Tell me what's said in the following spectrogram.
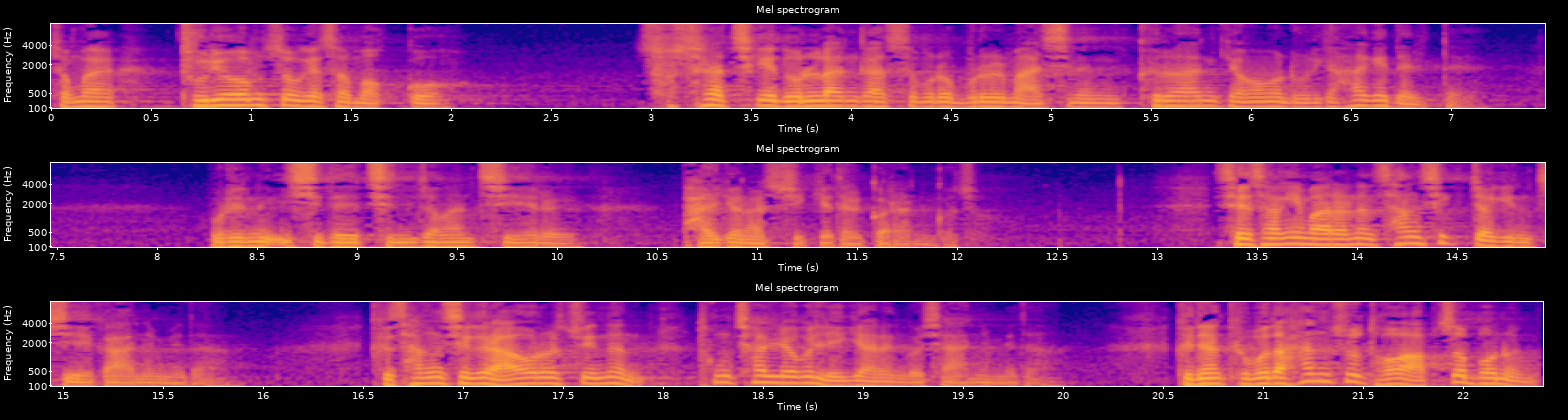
정말 두려움 속에서 먹고 소스라치게 놀란 가슴으로 물을 마시는 그러한 경험을 우리가 하게 될 때 우리는 이 시대의 진정한 지혜를 발견할 수 있게 될 거라는 거죠. 세상이 말하는 상식적인 지혜가 아닙니다. 그 상식을 아우를 수 있는 통찰력을 얘기하는 것이 아닙니다. 그냥 그보다 한 수 더 앞서 보는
